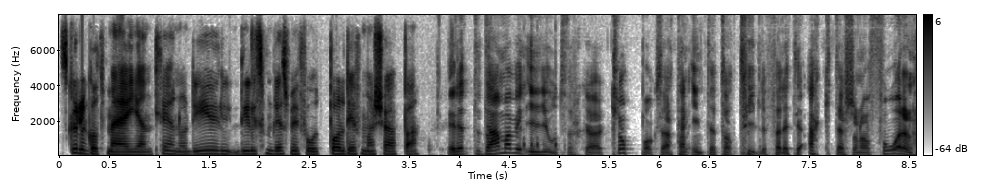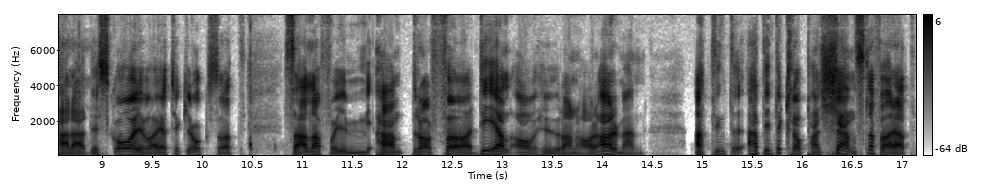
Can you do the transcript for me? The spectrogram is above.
skulle gått med egentligen och det är, det är liksom det som är fotboll, det får man köpa. Är det inte där man vill idiotförsöka Klopp också, att han inte tar tillfället i akt eftersom de får den här, det ska ju vara, jag tycker också att Salah får ju, han drar fördel av hur han har armen. Att inte, att inte Klopp har en känsla för att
